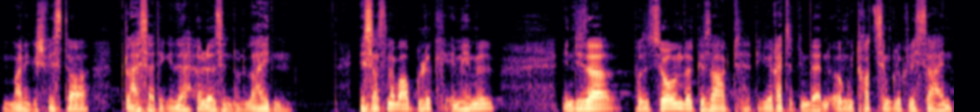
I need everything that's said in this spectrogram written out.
meine Geschwister gleichzeitig in der Hölle sind und leiden? Ist das denn überhaupt Glück im Himmel? In dieser Position wird gesagt, die Geretteten werden irgendwie trotzdem glücklich sein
